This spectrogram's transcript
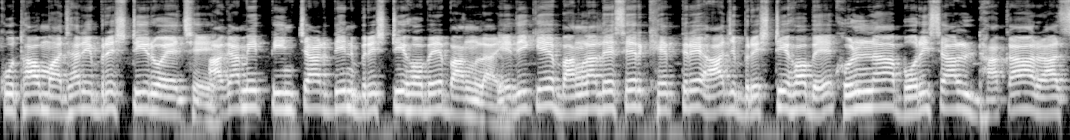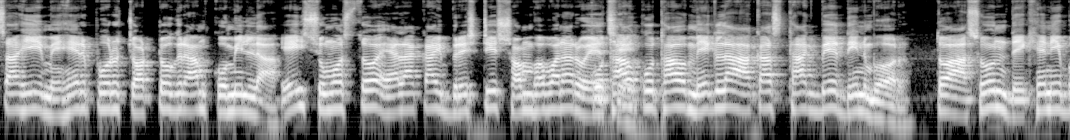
কোথাও মাঝারি বৃষ্টি রয়েছে। আগামী তিন চার দিন বৃষ্টি হবে বাংলায়। এদিকে বাংলাদেশের ক্ষেত্রে আজ বৃষ্টি হবে খুলনা, বরিশাল, ঢাকা, রাজশাহী, মেহেরপুর, চট্টগ্রাম, কুমিল্লা। এই সমস্ত এলাকায় বৃষ্টির সম্ভাবনা রয়েছে। কোথাও কোথাও মেঘলা আকাশ থাকবে দিনভর। তো আসুন দেখে নিব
